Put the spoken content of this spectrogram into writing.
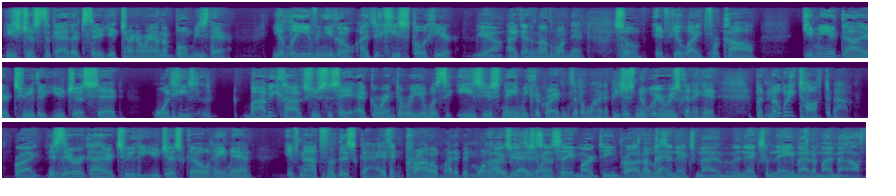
he's just the guy that's there. You turn around and boom, he's there. You leave and you go, I think he's still here. Yeah, I got another one then. So if you like Furcal, give me a guy or two that you just said what he's. Bobby Cox used to say Edgar Renteria was the easiest name he could write into the lineup. He just knew where he was going to hit, but nobody talked about him. Right. Is there a guy or two that you just go, hey, man, if not for this guy, I think Prado might have been one of those guys. I was just going to say Martin Prado okay. was the next ma- the next name out of my mouth.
